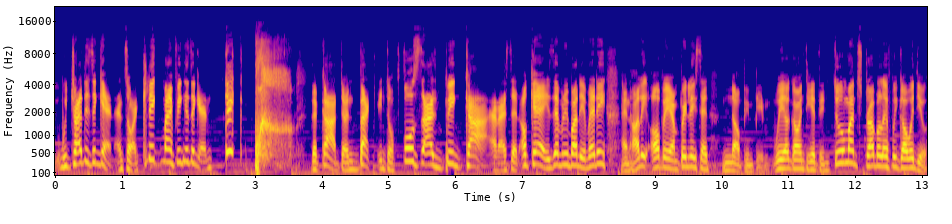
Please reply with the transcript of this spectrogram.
we try this again. And so I clicked my fingers again. Click. The car turned back into a full size big car. And I said, okay, is everybody ready? And Holly, Aubrey, and Brinley said, no, Pim Pim. We are going to get in too much trouble if we go with you.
